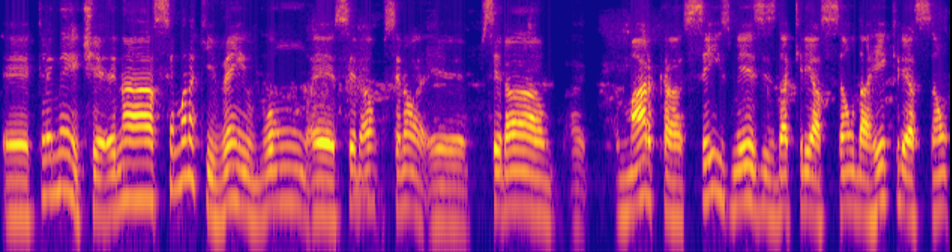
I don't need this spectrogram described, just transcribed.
É, Clemente, é, na semana que vem vão, é, será, será, é, será marca seis meses da criação, da recriação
